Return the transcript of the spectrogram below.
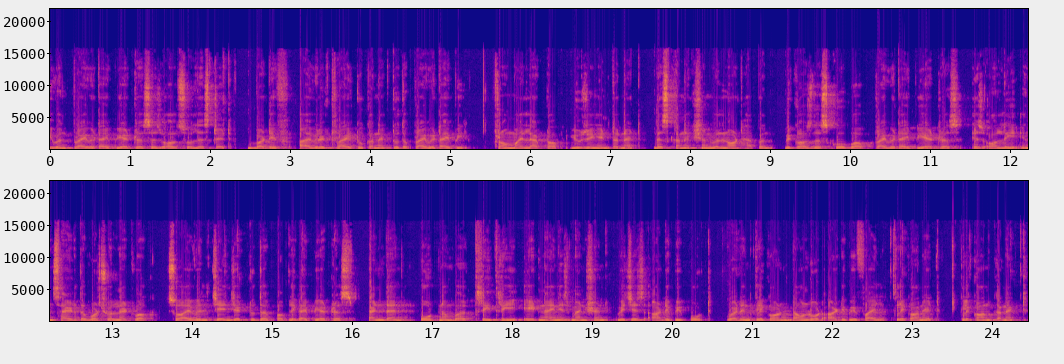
even private IP address is also listed. But if I will try to connect to the private IP from my laptop using internet, this connection will not happen because the scope of private IP address is only inside the virtual network. So I will change it to the public IP address and then port number 3389 is mentioned which is RDP port. Go ahead and click on download RDP file, click on it, click on connect.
